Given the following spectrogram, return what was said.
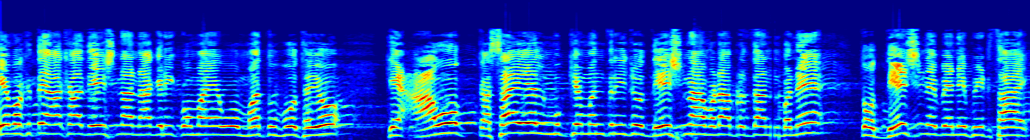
એ વખતે આખા દેશના નાગરિકોમાં એવો મત ઊભો થયો કે આવો કસાયેલ મુખ્યમંત્રી જો દેશના વડાપ્રધાન બને, તો દેશને બેનિફિટ થાય.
